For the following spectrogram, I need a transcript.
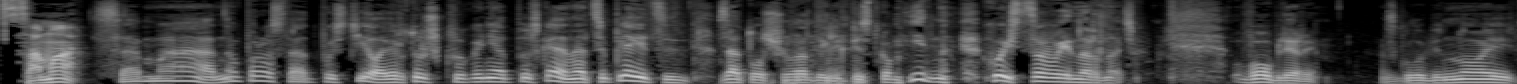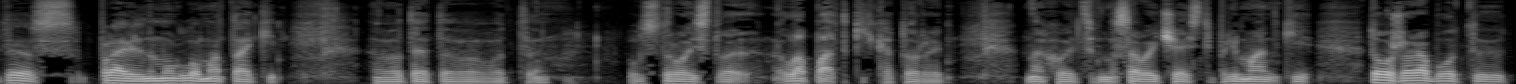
сама. Сама, ну просто отпустила. А вертушку только не отпускай, она цепляется за толщу воды лепестком. Видно, хочется вынырнуть. Воблеры с глубиной, э, с правильным углом атаки вот этого вот э, устройства лопатки, которые находятся в носовой части приманки, тоже работают.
